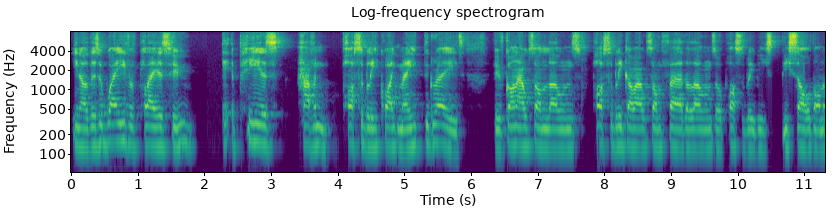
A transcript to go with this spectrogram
you know, there's a wave of players who it appears haven't possibly quite made the grade who've gone out on loans, possibly go out on further loans, or possibly be be sold on a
